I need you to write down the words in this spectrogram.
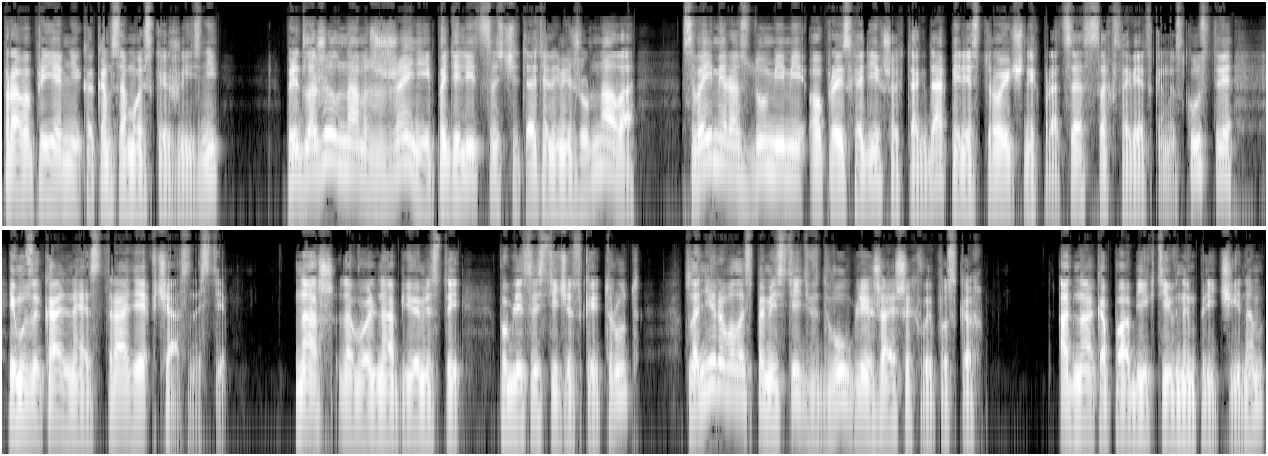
правоприемника комсомольской жизни, предложил нам с Женей поделиться с читателями журнала – своими раздумьями о происходивших тогда перестроечных процессах в советском искусстве и музыкальной эстраде в частности. Наш довольно объемистый публицистический труд планировалось поместить в двух ближайших выпусках. Однако по объективным причинам,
